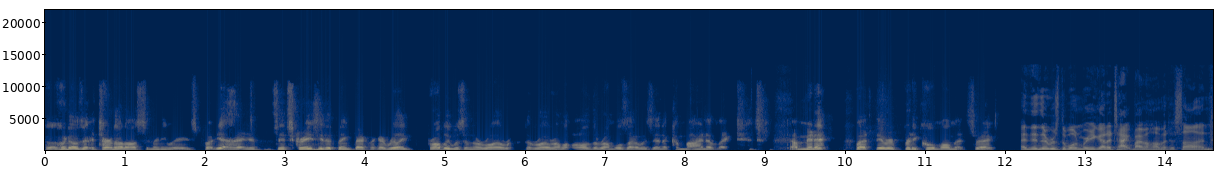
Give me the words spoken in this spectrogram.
who knows? It, turned out awesome anyways. But yeah, it's, it's crazy to think back. Like I really probably was in the Royal the Royal Rumble. All the Rumbles I was in a combined of like a minute, but they were pretty cool moments, right? And then there was the one where you got attacked by Muhammad Hassan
